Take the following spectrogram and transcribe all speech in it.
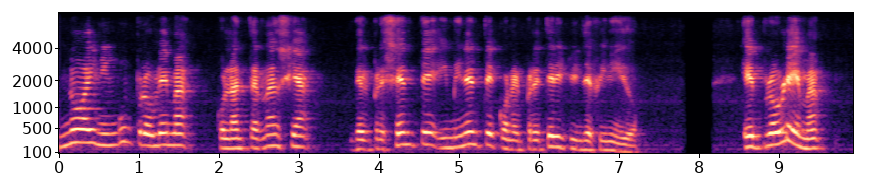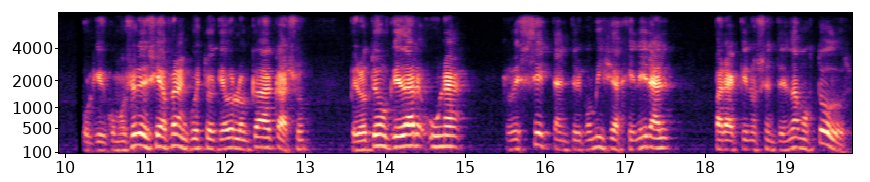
No hay ningún problema con la alternancia del presente inminente con el pretérito indefinido. El problema, porque como yo le decía a Franco, esto hay que verlo en cada caso, pero tengo que dar una receta, entre comillas, general para que nos entendamos todos.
